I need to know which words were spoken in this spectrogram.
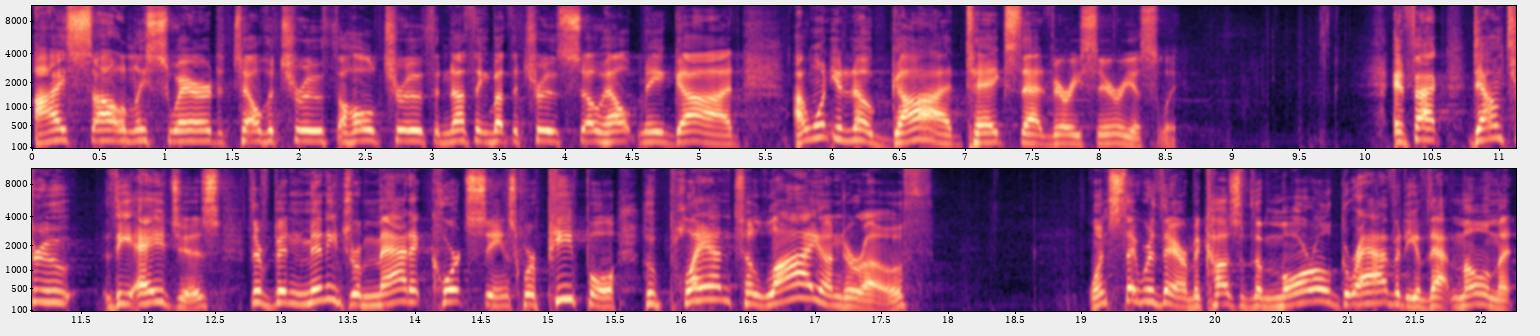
I solemnly swear to tell the truth, the whole truth, and nothing but the truth, so help me God. I want you to know God takes that very seriously. In fact, down through the ages, there have been many dramatic court scenes where people who planned to lie under oath, once they were there, because of the moral gravity of that moment,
